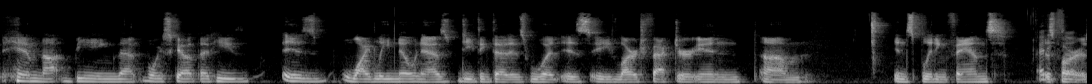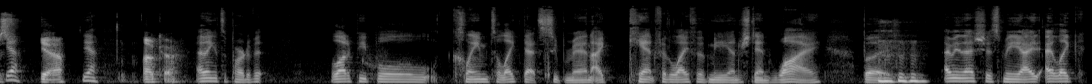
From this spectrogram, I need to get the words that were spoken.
him not being that Boy Scout that he is widely known as, do you think that is what is a large factor in um, in splitting fans? I as think so, far as yeah. yeah, yeah, okay, I think it's a part of it. A lot of people claim to like that Superman. I can't for the life of me understand why, but I mean that's just me. I, I like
